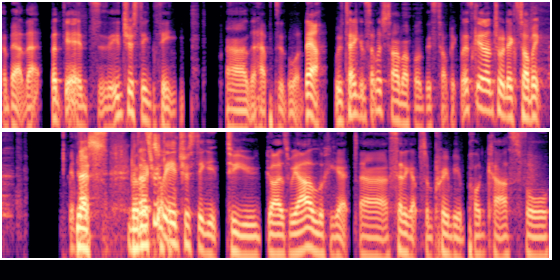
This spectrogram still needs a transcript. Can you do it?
about that, but yeah, it's an interesting thing uh, that happens in the world. Now we've taken so much time up on this topic. Let's get on to a next topic. If Yes, the that's really topic. interesting to you guys. We are looking at uh, setting up some premium podcasts for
